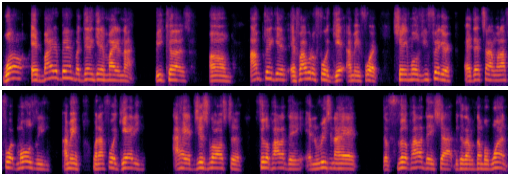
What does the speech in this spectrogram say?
Well, it might have been, but then again, it might have not because um, I'm thinking if I would have fought get, I mean, fought Shane Mosley, you figure at that time when I fought Mosley, I mean, when I fought Gatti, I had just lost to Phillip Holiday, and the reason I had the Phillip Holiday shot because I was number one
